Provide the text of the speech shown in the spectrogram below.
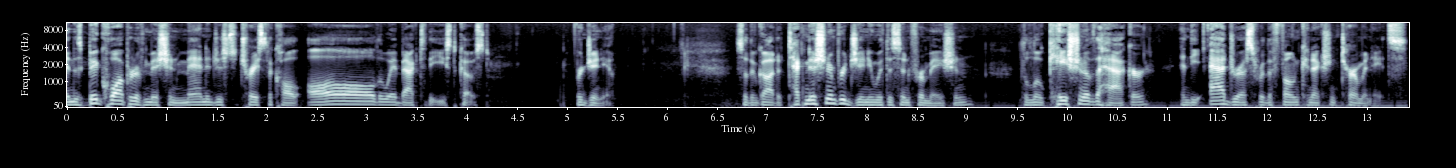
And this big cooperative mission manages to trace the call all the way back to the East Coast, Virginia. So they've got a technician in Virginia with this information, the location of the hacker, and the address where the phone connection terminates.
